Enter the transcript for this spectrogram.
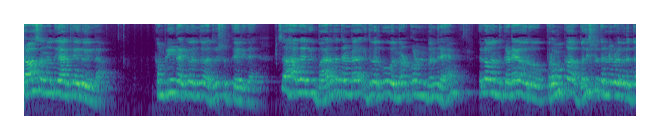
ಟಾಸ್ ಅನ್ನೋದು ಯಾರ ಕೈಲೂ ಇಲ್ಲ. ಕಂಪ್ಲೀಟ್ ಆಗಿ ಒಂದು ಅದೃಷ್ಟದ ಕೈಲಿದೆ. ಸೊ ಹಾಗಾಗಿ ಭಾರತ ತಂಡ ಇದುವರೆಗೂ ನೋಡ್ಕೊಂಡು ಬಂದ್ರೆ ಎಲ್ಲ ಒಂದು ಕಡೆ ಅವರು ಪ್ರಮುಖ ಬಲಿಷ್ಠ ತಂಡಗಳ ವಿರುದ್ಧ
